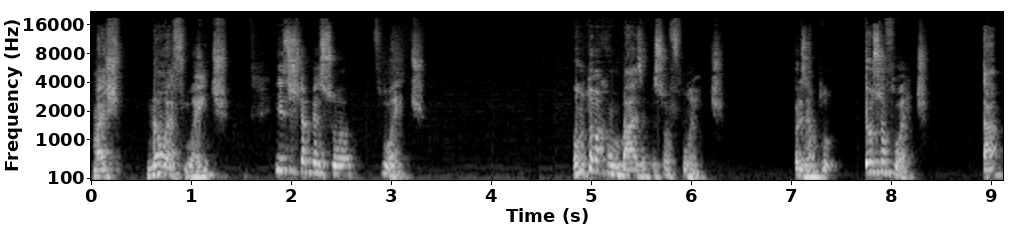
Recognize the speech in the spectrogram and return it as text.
mas não é fluente. E existe a pessoa fluente. Vamos tomar como base a pessoa fluente. Por exemplo, eu sou fluente, tá?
